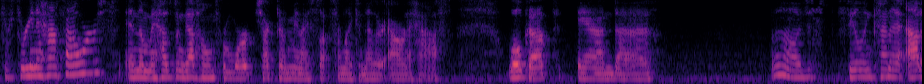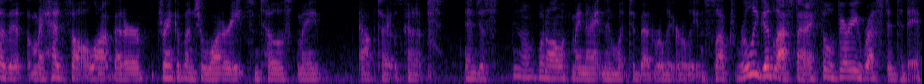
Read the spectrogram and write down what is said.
for three and a half hours. And then my husband got home from work, checked on me, and I slept for like another hour and a half. Woke up and, uh, oh, just feeling kind of out of it, but my head felt a lot better. Drank a bunch of water, ate some toast. My appetite was kind of and just, you know, went on with my night and then went to bed really early and slept really good last night. I feel very rested today.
